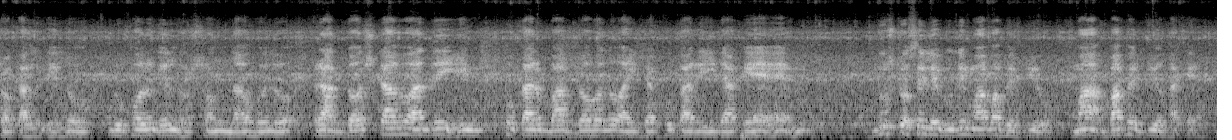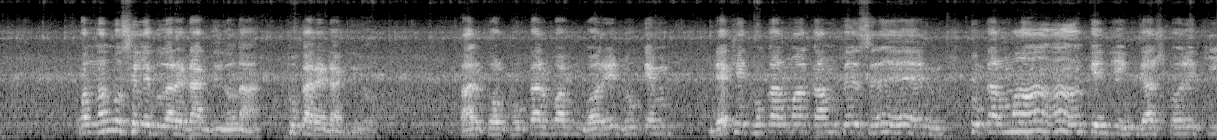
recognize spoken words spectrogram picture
সকাল গেল, দুপুর গেল, সন্ধ্যা হলো, রাত দশটা বাজে, খোকার বাধ্য হলো, আইসা খোকারই ডাকে। দুষ্ট ছেলে বুঝি মা বাপের প্রিয়, মা বাপের প্রিয় থাকে। অন্যান্য ছেলেগুলারে ডাক দিল না, খোকারে ডাক দিল। তারপর খোকার বাপ ঘরে ঢুকে দেখে খোকার মা কাঁদতেছে। খোকার মাকে জিজ্ঞাসা করে, কি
